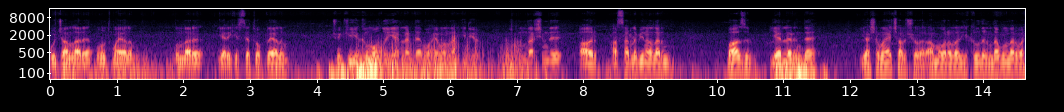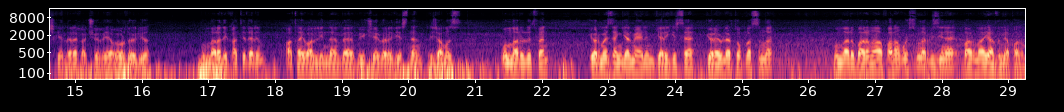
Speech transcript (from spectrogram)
bu canları unutmayalım. Bunları gerekirse toplayalım. Çünkü yıkım olduğu yerlerde bu hayvanlar gidiyor. Bunlar şimdi ağır hasarlı binaların bazı yerlerinde yaşamaya çalışıyorlar. Ama oralar yıkıldığında bunlar başka yerlere kaçıyor veya orada ölüyor. Bunlara dikkat edelim. Hatay Valiliğinden ve Büyükşehir Belediyesi'nden ricamız bunları lütfen görmezden gelmeyelim. Gerekirse görevliler toplasınlar. Bunları barınağa falan koysunlar. Biz yine barınağa yardım yapalım.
